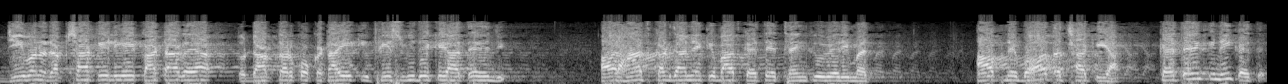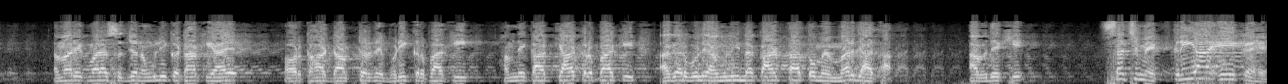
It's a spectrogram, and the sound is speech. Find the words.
जीवन रक्षा के लिए काटा गया तो डॉक्टर को कटाई की फ़ीस भी दे के आते हैं जी। और हाथ कट जाने के बाद कहते हैं थैंक यू वेरी मच आपने बहुत अच्छा किया। कहते हैं कि नहीं कहते? हमारे एक महाराज सज्जन उंगली कटा के आए और कहा, डॉक्टर ने बड़ी कृपा की। हमने कहा, क्या कृपा की? अगर बोले अंगुली न काटता तो मैं मर जाता। अब देखिए, सच में क्रिया एक है,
